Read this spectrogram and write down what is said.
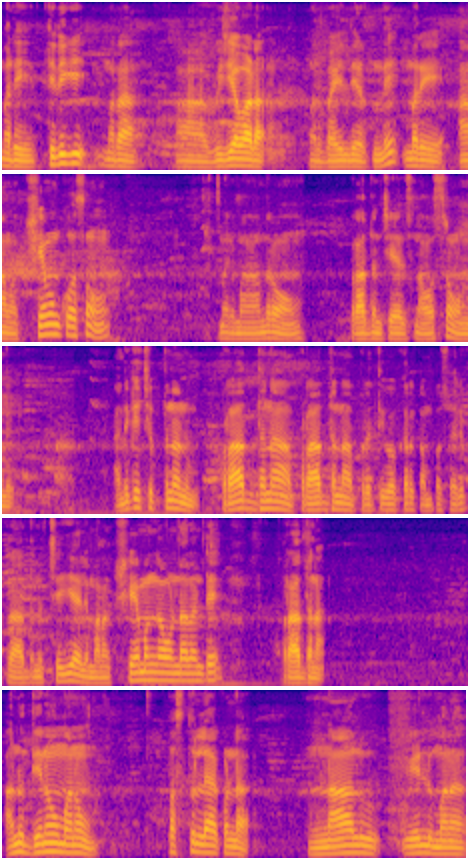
మరి తిరిగి మరి విజయవాడ మరి బయలుదేరుతుంది. మరి ఆమె క్షేమం కోసం మరి మనందరం ప్రార్థన చేయాల్సిన అవసరం ఉంది. అందుకే చెప్తున్నాను ప్రార్థన ప్రార్థన ప్రతి ఒక్కరు కంపల్సరీ ప్రార్థన చెయ్యాలి. మనం క్షేమంగా ఉండాలంటే ప్రార్థన. అనుదినం మనం పస్తులు లేకుండా నాలుగు ఏళ్ళు మన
